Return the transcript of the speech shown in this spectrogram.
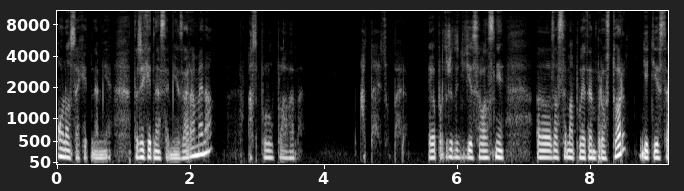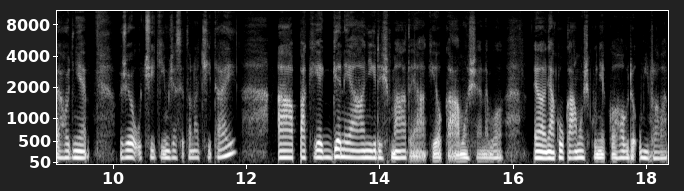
ono se chytne mě. Takže chytne se mě za ramena a spolu plaveme. A to je super. Jo, protože to dítě se vlastně uh, zase mapuje ten prostor. Děti se hodně že jo, učí tím, že si to načítají a pak je geniální, když máte nějakého kámoše nebo eh, nějakou kámošku někoho, kdo umí plavat.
